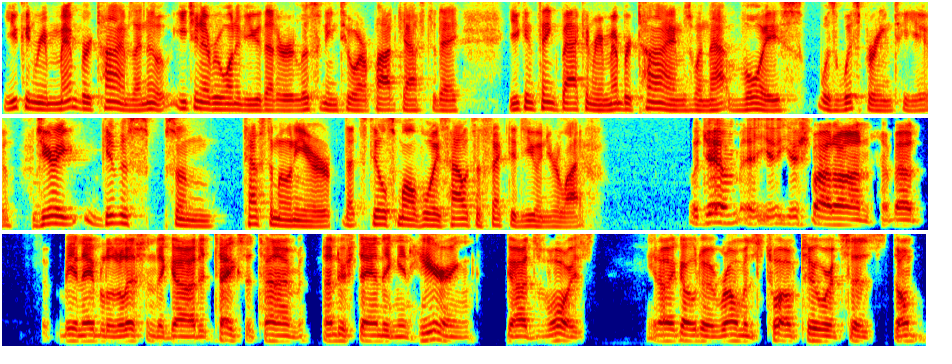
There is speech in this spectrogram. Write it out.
you can remember times. I know each and every one of you that are listening to our podcast today, you can think back and remember times when that voice was whispering to you. Jerry, give us some testimony or that still small voice, how it's affected you in your life. Well, Jim, uh, you're spot on about being able to listen to God, it takes a time understanding and hearing God's voice. You know, I go to Romans 12, 2, where it says, Don't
